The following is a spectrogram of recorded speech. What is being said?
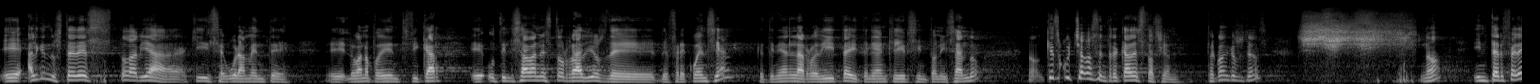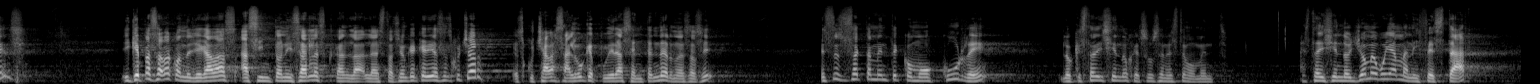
Eh, ¿Alguien de ustedes, todavía aquí seguramente eh, lo van a poder identificar, eh, utilizaban estos radios de, frecuencia que tenían la ruedita y tenían que ir sintonizando? ¿Qué escuchabas entre cada estación? ¿Te acuerdan qué escuchabas? ¿no? Interferencia. ¿Y qué pasaba cuando llegabas a sintonizar la, la, estación que querías escuchar? Escuchabas algo que pudieras entender, ¿no es así? Esto es exactamente como ocurre lo que está diciendo Jesús en este momento. Está diciendo, yo me voy a manifestar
